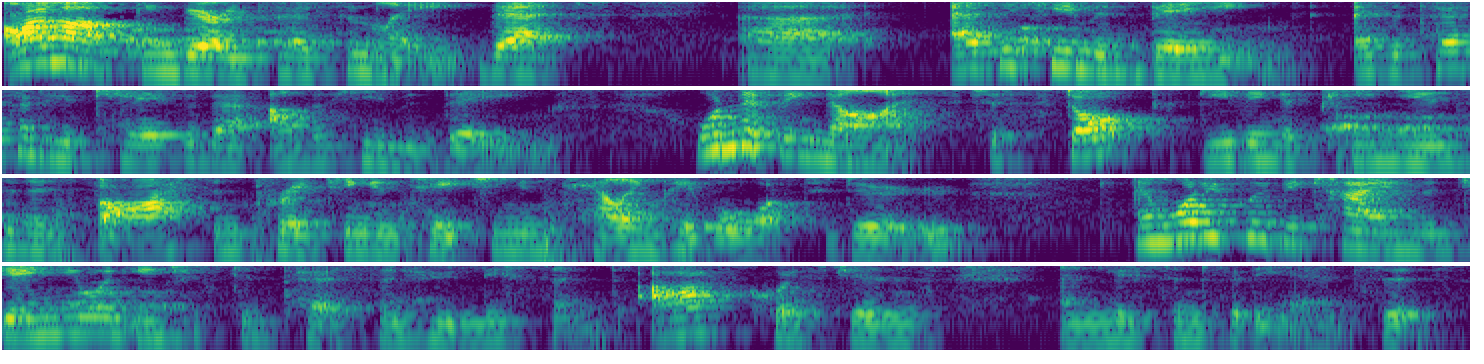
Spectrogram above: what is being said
I'm asking very personally that uh, as a human being, as a person who cares about other human beings, wouldn't it be nice to stop giving opinions and advice and preaching and teaching and telling people what to do? And what if we became the genuine, interested person who listened, asked questions, and listened for the answers?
